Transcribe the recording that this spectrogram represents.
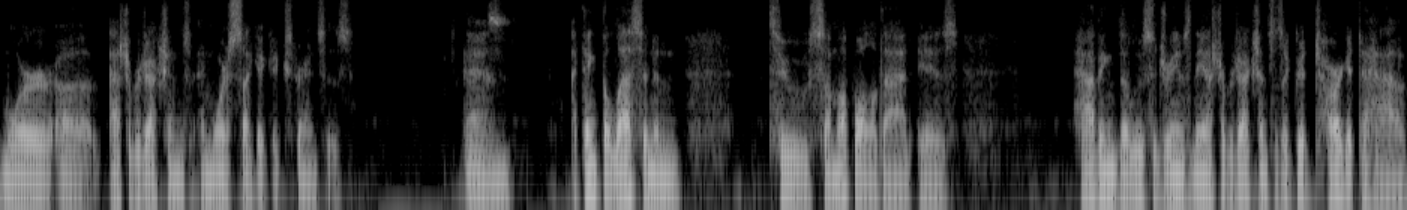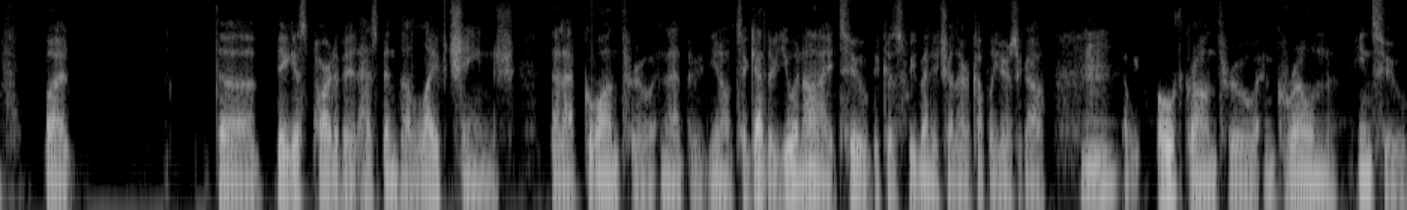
more uh, astral projections, and more psychic experiences. Nice. And I think the lesson in to sum up all of that is having the lucid dreams and the astral projections is a good target to have, but the biggest part of it has been the life change that I've gone through and that you know together you and I too because we met each other a couple years ago hmm that we've both grown through and grown into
